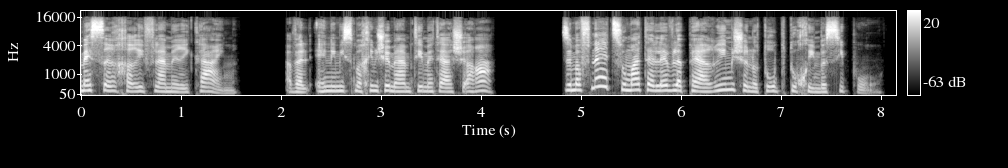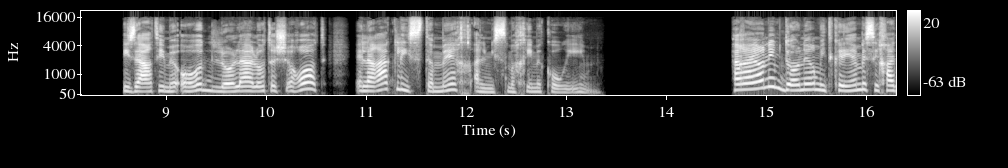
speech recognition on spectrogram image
מסר חריף לאמריקאים. אבל אין לי מסמכים שמאמתים את ההשערה. זה מפנה את תשומת הלב לפערים שנותרו פתוחים בסיפור. הזהרתי מאוד לא להעלות השערות, אלא רק להסתמך על מסמכים מקוריים. הרעיון עם דונר מתקיים בשיחת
